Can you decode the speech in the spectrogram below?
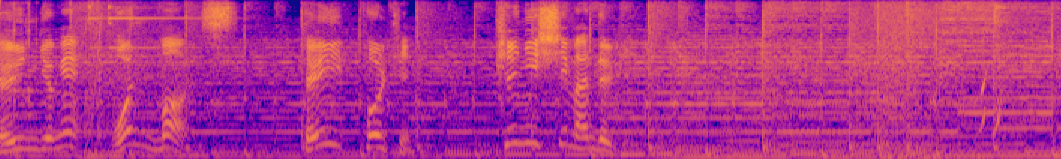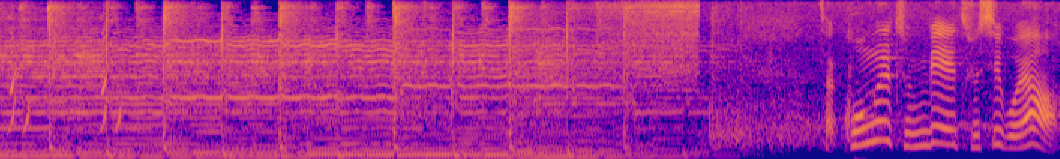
여윤경의 원 먼스 데이 폴틴 피니쉬 만들기 자, 공을 준비해 주시고요.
